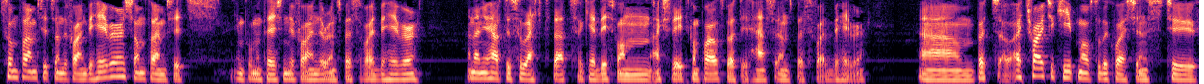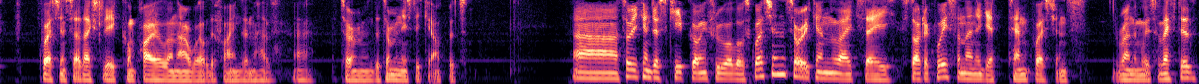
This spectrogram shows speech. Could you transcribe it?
sometimes it's undefined behavior, sometimes it's implementation defined or unspecified behavior, and then you have to select that. Okay, this one actually it compiles, but it has unspecified behavior. Um, but I try to keep most of the questions to questions that actually compile and are well defined and have determin- deterministic output. Uh, so you can just keep going through all those questions, or you can like say start a quiz and then you get ten questions randomly selected,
